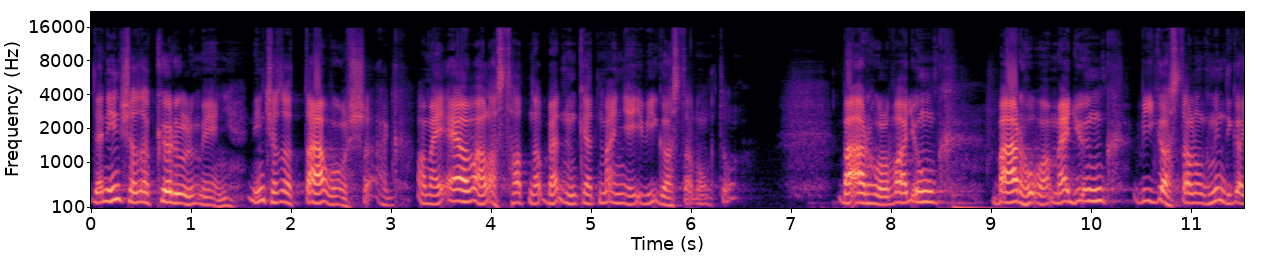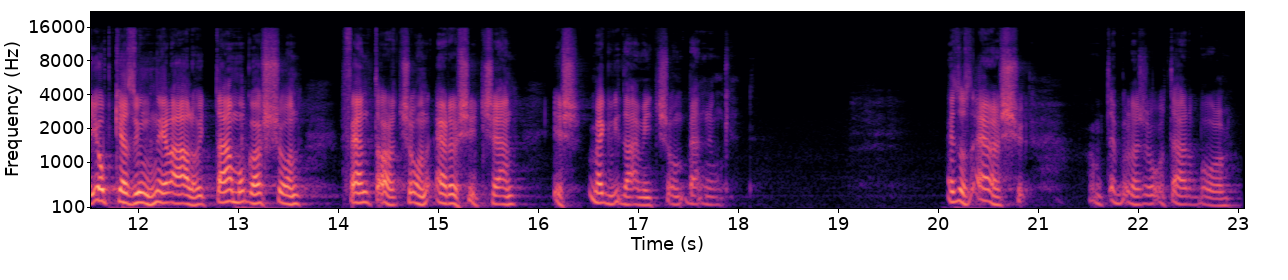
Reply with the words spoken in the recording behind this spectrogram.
de nincs az a körülmény, nincs az a távolság, amely elválaszthatna bennünket mennyei vigasztalunktól. Bárhol vagyunk, bárhova megyünk, vigasztalunk mindig a jobb kezünknél áll, hogy támogasson, fenntartson, erősítsen és megvidámítson bennünket. Ez az első, amit ebből a Zsoltárból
